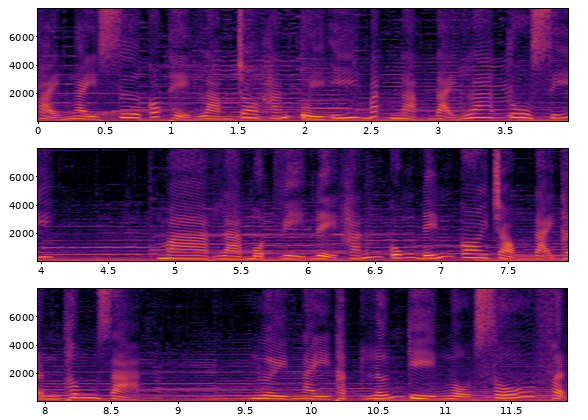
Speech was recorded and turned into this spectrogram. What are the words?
phải ngày xưa có thể làm cho hắn tùy ý bắt nạt đại la tu sĩ, Mà là một vị để hắn cũng đến coi trọng đại thần thông giả. Người này thật lớn kỳ ngộ số phận.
